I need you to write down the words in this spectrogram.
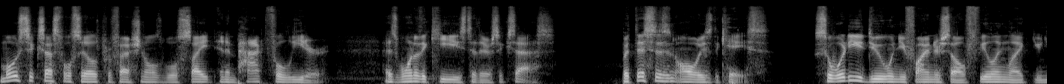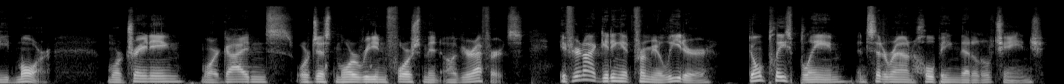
Most successful sales professionals will cite an impactful leader as one of the keys to their success. But this isn't always the case. So, what do you do when you find yourself feeling like you need more? More training, more guidance, or just more reinforcement of your efforts. If you're not getting it from your leader, don't place blame and sit around hoping that it'll change.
